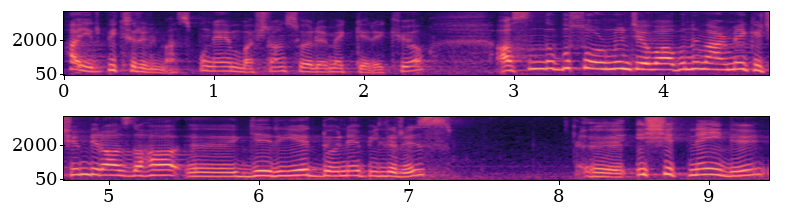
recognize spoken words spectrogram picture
Hayır bitirilmez. Bunu en baştan söylemek gerekiyor. Aslında bu sorunun cevabını vermek için biraz daha e, geriye dönebiliriz. E, IŞİD neydi?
